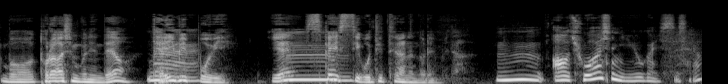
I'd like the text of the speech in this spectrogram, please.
뭐 돌아가신 분인데요. 네. 데이빗 보위의 음. Space Oddity라는 노래입니다. 음, 아, 좋아하신 이유가 있으세요?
